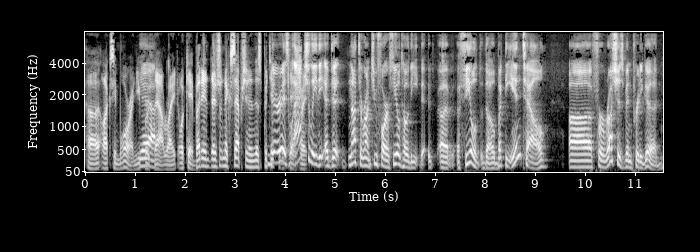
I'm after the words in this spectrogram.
uh, oxymoron. You've yeah. heard that, right? Okay. But in, there's an exception in this particular There is. Case, well, actually, right? the, uh, the, not to run too far afield, though, the, uh, afield, though, but the intel uh, for Russia has been pretty good.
